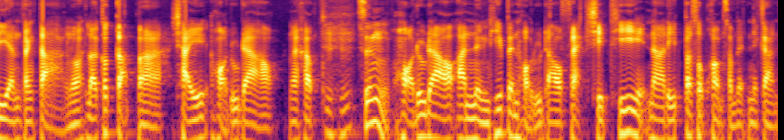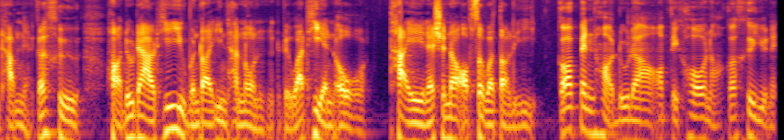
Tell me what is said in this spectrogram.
เรียนต่างๆเนาะแล้วก็กลับมาใช้หอดูดาวนะครับ ซึ่งหอดูดาวอันหนึ่งที่เป็นหอดูดาว flagship ที่ NARIT ประสบความสำเร็จในการทำเนี่ยก็คือหอดูดาวที่อยู่บนดอยอินทนนท์หรือว่า TNO Thai National Observatory ก็เป็นหอดูดาว optical เนาะก็คืออยู่ใน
